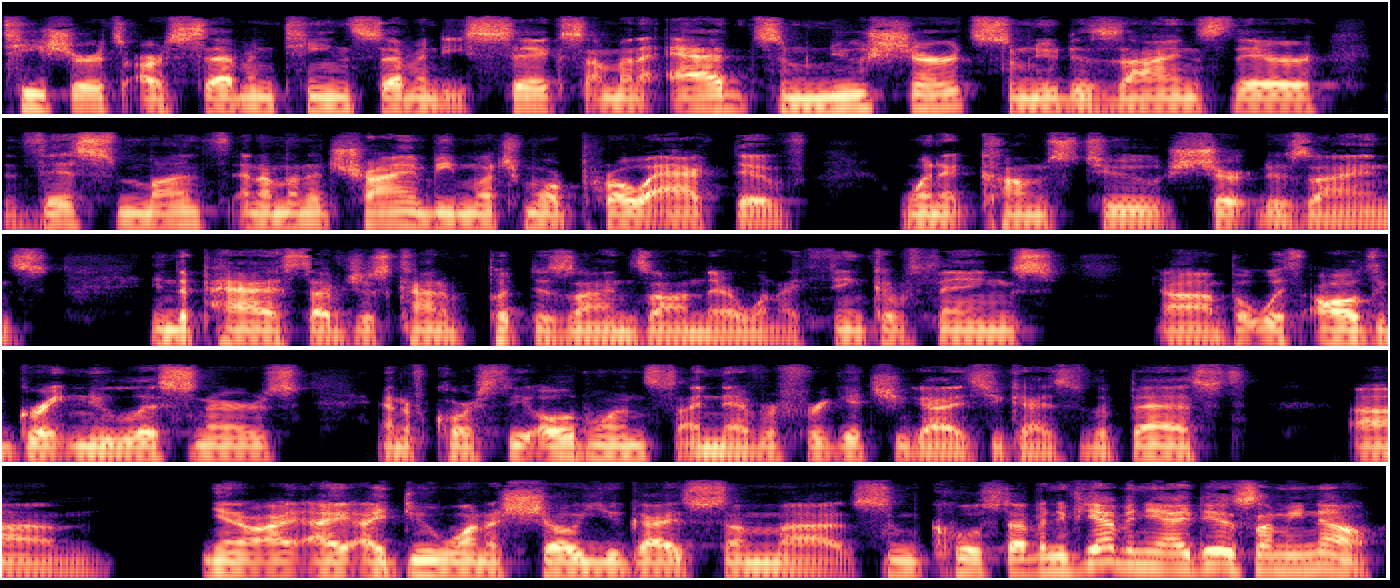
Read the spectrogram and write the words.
T-shirts are 1776. I'm going to add some new shirts, some new designs there this month, and I'm going to try and be much more proactive when it comes to shirt designs. In the past, I've just kind of put designs on there when I think of things. Uh, but with all the great new listeners and of course the old ones, I never forget you guys. You guys are the best. Um, you know, I, I, I do want to show you guys some uh, some cool stuff. And if you have any ideas, let me know.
